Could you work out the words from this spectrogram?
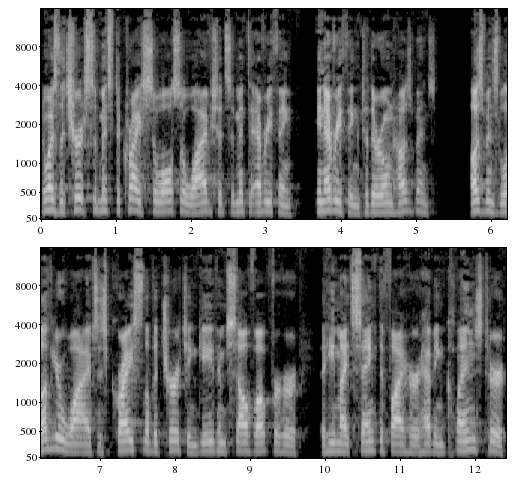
No, as the church submits to Christ, so also wives should submit to everything, in everything, to their own husbands. Husbands, love your wives as Christ loved the church and gave himself up for her that he might sanctify her, having cleansed her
